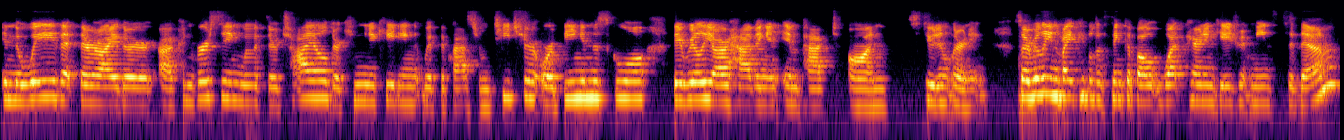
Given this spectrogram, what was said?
in the way that they're either uh, conversing with their child or communicating with the classroom teacher or being in the school, they really are having an impact on student learning. So I really invite people to think about what parent engagement means to them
